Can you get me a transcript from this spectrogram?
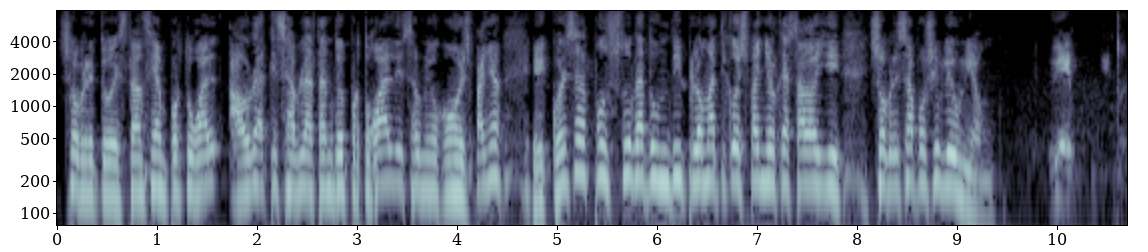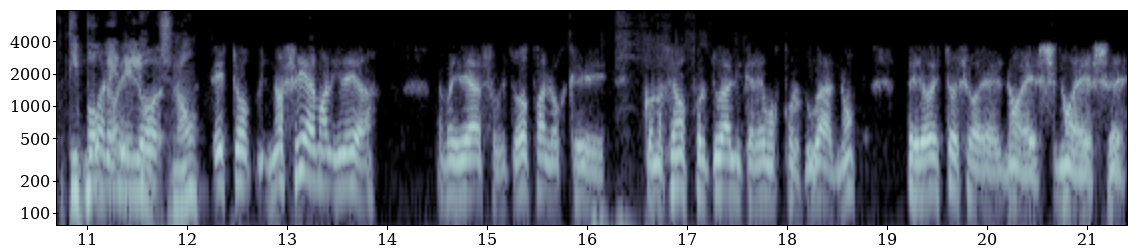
sobre tu estancia en Portugal. Ahora que se habla tanto de Portugal, esa unión con España, eh, ¿cuál es la postura de un diplomático español que ha estado allí sobre esa posible unión? Eh, tipo Benelux, ¿no? Esto no sería mala idea, mala idea sobre todo para los que conocemos Portugal y queremos Portugal, ¿no? Pero esto eh, no es no es eh,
